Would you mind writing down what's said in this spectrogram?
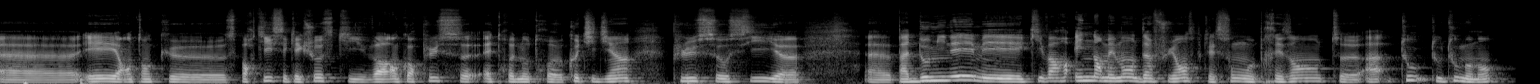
Et en tant que sportif, c'est quelque chose qui va encore plus être notre quotidien, plus aussi... Euh, pas dominées, mais qui va avoir énormément d'influence, parce qu'elles sont présentes euh, à tout, tout, tout moment.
